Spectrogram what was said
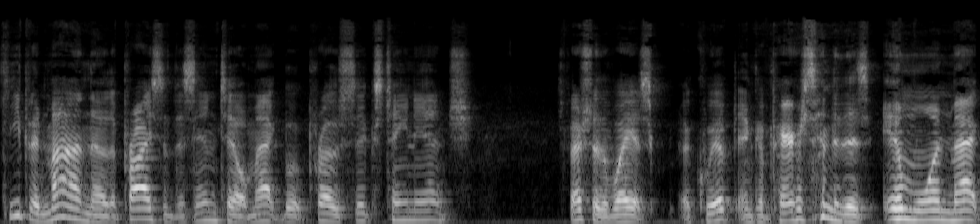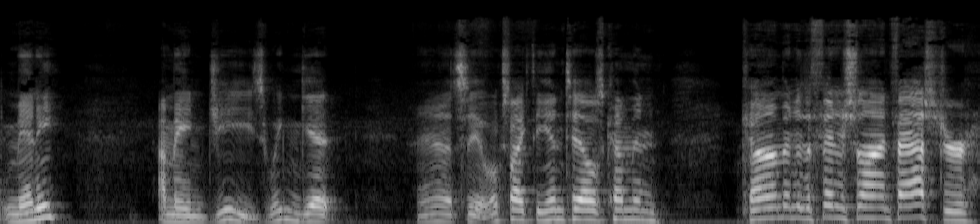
Keep in mind though, the price of this Intel MacBook Pro 16 inch especially the way it's equipped in comparison to this M1 Mac Mini. I mean, geez, we can get. Yeah, let's see. It looks like the Intel's coming coming to the finish line faster.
